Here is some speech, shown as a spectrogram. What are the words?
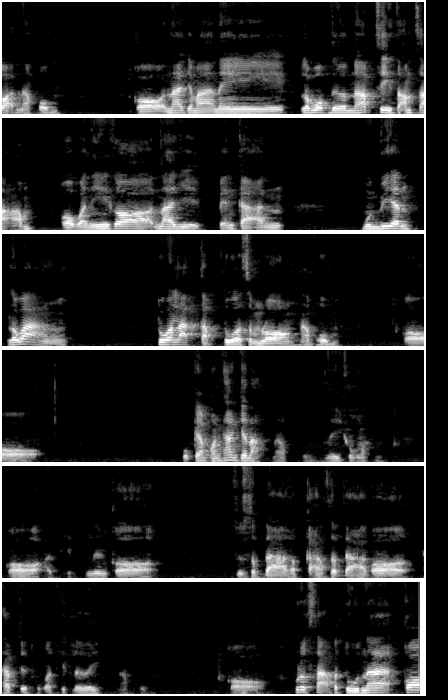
ก่อนนะผม ก็น่าจะมาในระบบเดิมนะครับ 4-3-3ก็วันนี้ก็น่าจะเป็นการหมุนเวียนระหว่างตัวหลักกับตัวสำรองนะครับผม ก็ โปรแกรมค่อนข้างจะหนักนะครับผมในช่วงหลัง ก็อาทิตย์นึงก็สุดสัปดาห์กับกลางสัปดาห์ก็แทบจะทุกอาทิตย์เลยนะครับผม ก็ผู้รักษาประตูหน้าก็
